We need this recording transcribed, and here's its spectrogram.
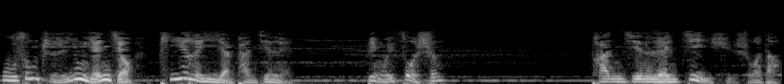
武松只用眼角瞥了一眼潘金莲，并未作声。潘金莲继续说道：“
